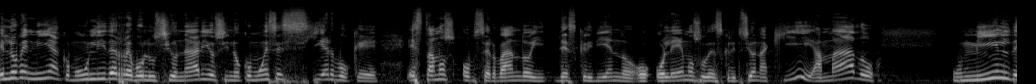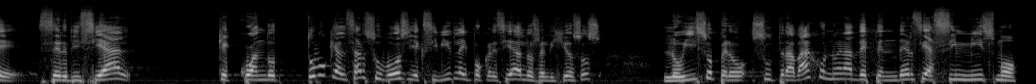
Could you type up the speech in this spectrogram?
Él no venía como un líder revolucionario, sino como ese siervo que estamos observando y describiendo, o, leemos su descripción aquí, amado, humilde, servicial, que cuando tuvo que alzar su voz y exhibir la hipocresía de los religiosos, lo hizo, pero su trabajo no era defenderse a sí mismo,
